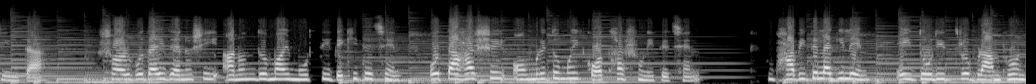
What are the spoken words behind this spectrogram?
চিন্তা। সর্বদাই যেন সেই আনন্দময় মূর্তি দেখিতেছেন ও তাহার সেই অমৃতময় কথা শুনিতেছেন। ভাবিতে লাগিলেন, এই দরিদ্র ব্রাহ্মণ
